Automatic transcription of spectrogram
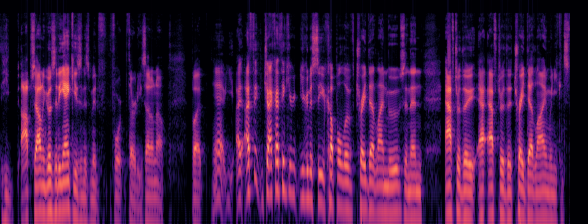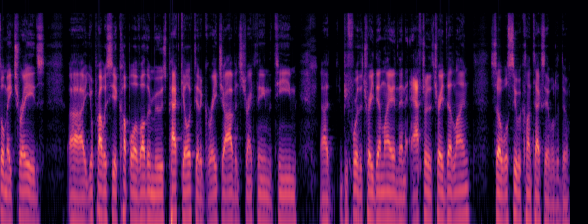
he opts out and goes to the Yankees in his mid 30s. I don't know. But yeah, I, I, think Jack. I think you're you're going to see a couple of trade deadline moves, and then after the after the trade deadline, when you can still make trades, uh, you'll probably see a couple of other moves. Pat Gillick did a great job in strengthening the team uh, before the trade deadline, and then after the trade deadline. So we'll see what Klentak's able to do.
